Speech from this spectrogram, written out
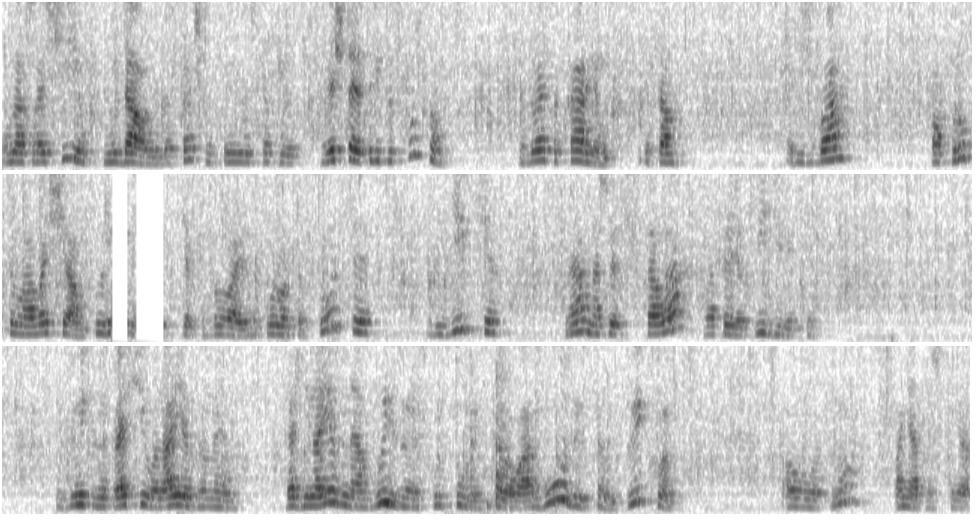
у нас в России недавно достаточно появилось такое. Я считаю, это вид искусства. Называется карвинг. Это резьба по фруктам и овощам. Бывали на курортах в Турции, в Египте, да, на шведских столах, в отелях видели эти изумительно красиво нарезанные, даже не нарезанные, а вырезанные скульптуры из целого арбуза, из целой тыквы. Вот, ну, понятно, что я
